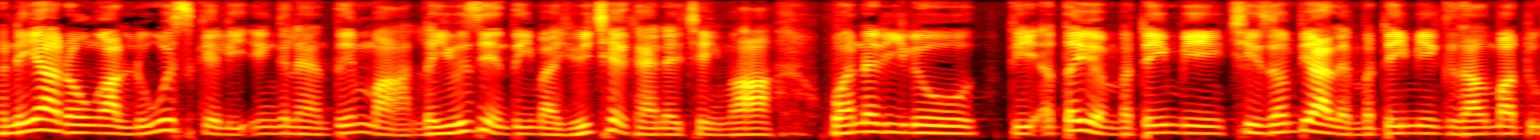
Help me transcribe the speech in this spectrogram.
မနေ့ကတော့ကလူးဝစ်စကယ်လီအင်္ဂလန်အသင်းမှာလက်ရွေးစင်အသင်းမှာရွေးချယ်ခံတဲ့ချိန်မှာဝမ်နရီလိုဒီအသက်အရွယ်မတိမ်မင်းခြေစွမ်းပြလည်းမတိမ်မင်းကစားသမားတူ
